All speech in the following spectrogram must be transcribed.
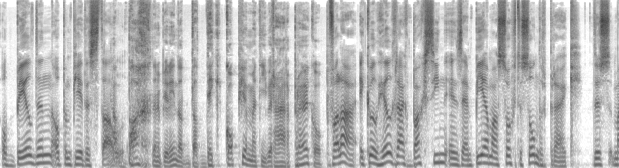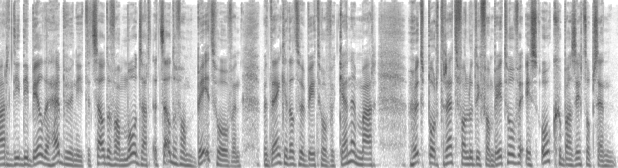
op beelden, op een piedestal. Ja, Bach, dan heb je alleen dat, dat dikke kopje met die rare pruik op. Voilà, ik wil heel graag Bach zien in zijn pyjama ochtends zonder pruik. Dus, maar die, die beelden hebben we niet. Hetzelfde van Mozart, hetzelfde van Beethoven. We denken dat we Beethoven kennen, maar het portret van Ludwig van Beethoven is ook gebaseerd op zijn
